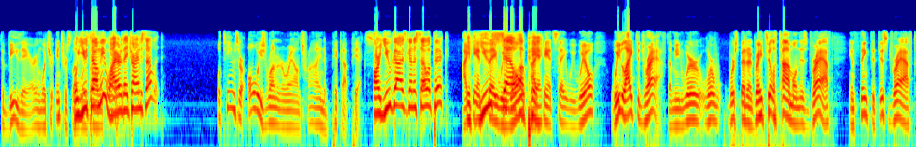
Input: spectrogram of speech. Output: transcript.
to be there and what your interest level Well, you tell me. Why are they trying to sell it? Well, teams are always running around trying to pick up picks. Are you guys going to sell a pick? I if can't you say we won't. I pick- can't say we will. We like the draft. I mean, we're we're we're spending a great deal of time on this draft and think that this draft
